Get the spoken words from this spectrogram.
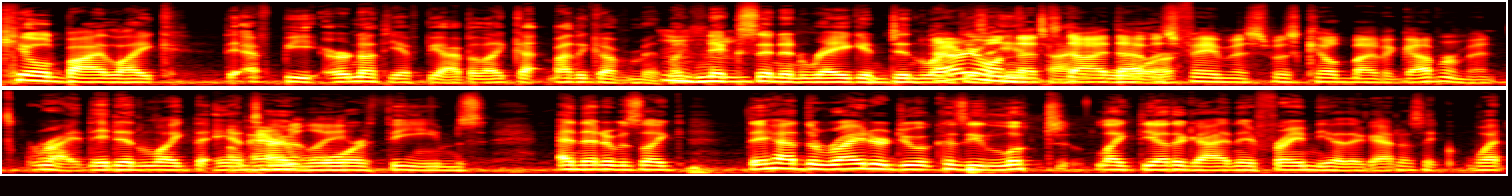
killed by like the FBI or not the FBI, but like by the government. Like Nixon and Reagan didn't like Mm-hmm. Everyone that's died that was famous was killed by the government. Right, they didn't like the Apparently. anti-war themes, and then it was like they had the writer do it because he looked like the other guy, and they framed the other guy. And I was like, what?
